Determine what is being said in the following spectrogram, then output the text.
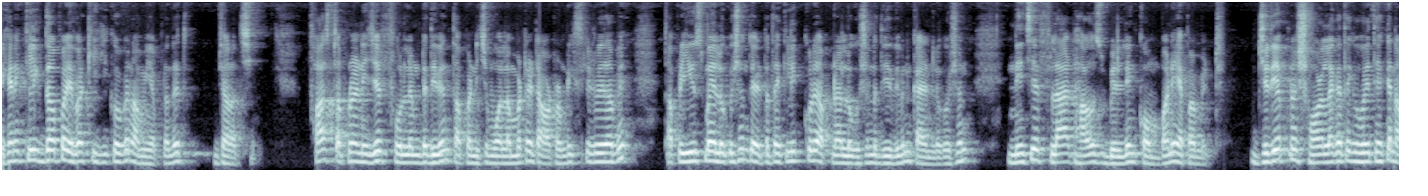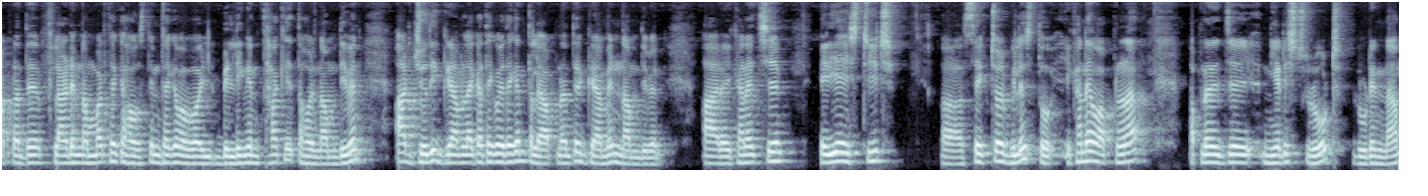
এখানে ক্লিক দেওয়ার পর এবার কী কী করবেন, আমি আপনাদের জানাচ্ছি। ফার্স্ট আপনার নিজের ফোন নেমটা দিবেন, তারপর নিচে মোবাইল নাম্বারটা এটা অটোমেটিক সিলেক্ট হয়ে যাবে। তারপর ইউজ মাই লোকেশন তো এটাতে ক্লিক করে আপনার লোকেশনটা দিয়ে দেবেন কারেন্ট লোকেশন নিচে flat house building company apartment যদি আপনার শহর এলাকা থেকে হয়ে থাকেন, আপনাদের ফ্ল্যাটের নাম্বার থেকে হাউস নেম থাকে বা বিল্ডিং নেম থাকে, তাহলে নাম দিবেন। আর যদি গ্রাম এলাকা থেকে হয়ে থাকেন, তাহলে আপনাদের গ্রামের নাম দিবেন। আর এখানে হচ্ছে এরিয়া স্ট্রিট সেক্টর ভিলেজ তো এখানেও আপনারা, আপনাদের যে নিয়ারেস্ট রোড রোডের নাম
